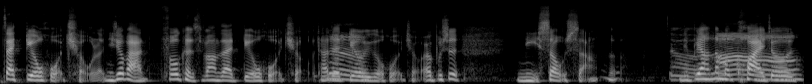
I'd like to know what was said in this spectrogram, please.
在丢火球了，你就把 focus 放在丢火球，他在丢一个火球，而不是你受伤了。你不要那么快就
